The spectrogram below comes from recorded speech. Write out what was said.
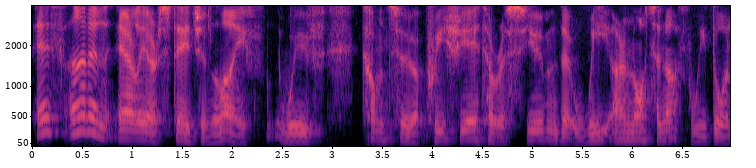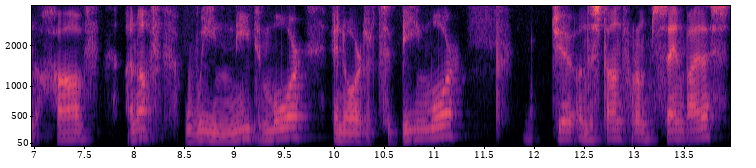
if at an earlier stage in life we've come to appreciate or assume that we are not enough, we don't have enough, we need more in order to be more. Do you understand what I'm saying by this?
